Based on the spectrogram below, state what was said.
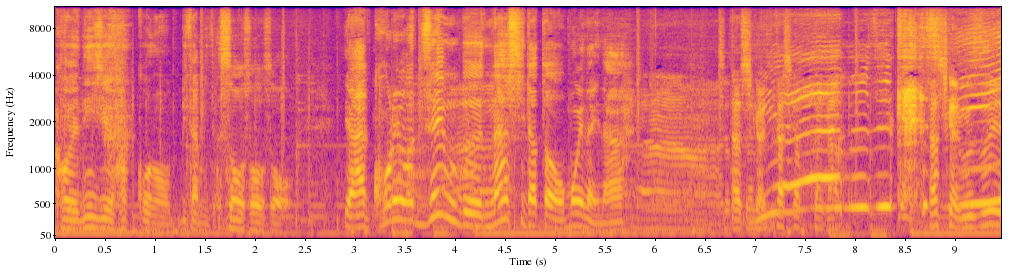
これ28個のビタミンとか。そうそうそいやこれは全部なしだとは思えないな確かに難しかったか難しい。確かにむずいい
